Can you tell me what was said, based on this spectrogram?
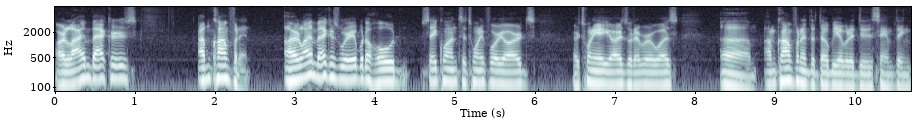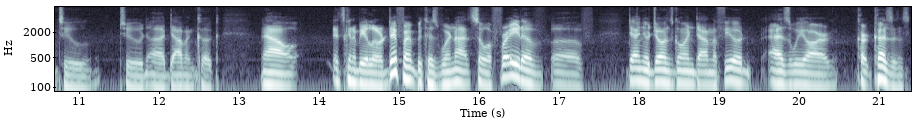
Our linebackers, I'm confident. Our linebackers were able to hold Saquon to 24 yards or 28 yards, whatever it was. Um, I'm confident that they'll be able to do the same thing to to uh, Dalvin Cook. Now, it's going to be a little different because we're not so afraid of of Daniel Jones going down the field as we are Kirk Cousins.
